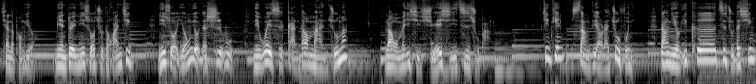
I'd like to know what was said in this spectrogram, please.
亲爱的朋友，面对你所处的环境，你所拥有的事物，你为此感到满足吗？让我们一起学习知足吧。今天，上帝要来祝福你。当你有一颗知足的心。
